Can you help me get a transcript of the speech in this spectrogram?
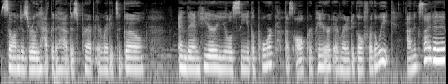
So I'm just really happy to have this prepped and ready to go. And then here you'll see the pork that's all prepared and ready to go for the week. I'm excited.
